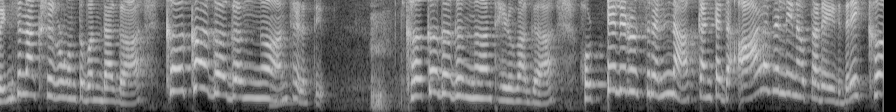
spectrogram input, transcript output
ವ್ಯಂಜನಾಕ್ಷರಗಳು ಅಂತ ಬಂದಾಗ ಕ ಕ, ಗ ಗಂಗ ಅಂತ ಹೇಳ್ತೀವಿ ಖ ಕ, ಗ ಗಂಗ ಅಂತ ಹೇಳುವಾಗ ಹೊಟ್ಟೆಲಿರೋ ಸರನ್ನ ಕಂಠದ ಆಳದಲ್ಲಿ ನಾವು ತಡೆ ಹಿಡಿದ್ರೆ ಖ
